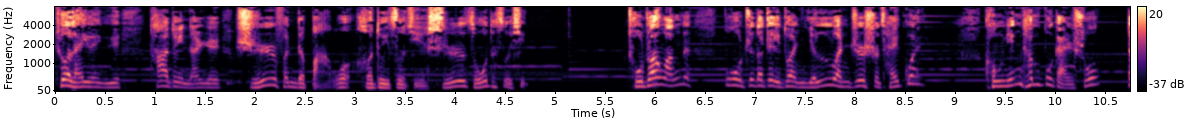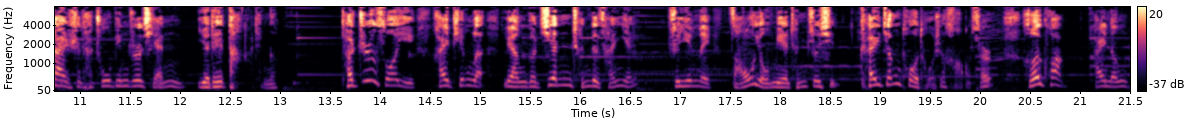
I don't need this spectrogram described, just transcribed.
这来源于他对男人十分的把握和对自己十足的自信。楚庄王呢，不知道这段淫乱之事才怪。孔宁他们不敢说。但是他出兵之前也得打听啊。他之所以还听了两个奸臣的谗言，是因为早有灭臣之心，开疆拓土是好事何况还能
